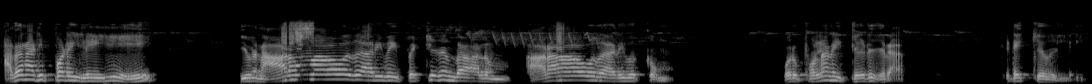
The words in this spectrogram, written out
அதன் அடிப்படையிலேயே இவன் ஆறாவது அறிவை பெற்றிருந்தாலும் ஆறாவது அறிவுக்கும் ஒரு புலனை தேடுகிறார். கிடைக்கவில்லை.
